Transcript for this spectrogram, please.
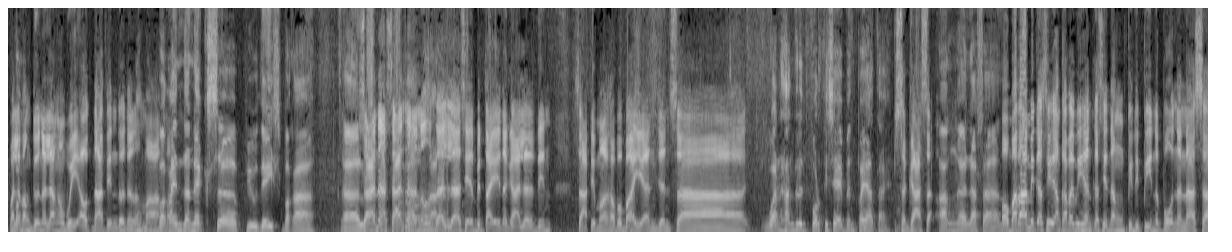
malamang doon na lang ang way out natin doon. Ano? Ma- Baka in the next uh, few days, baka... uh, Sana, sana, Oo, no? sana. Dahil uh, siyempre tayo nag-aalala din sa ating mga kababayan dyan sa 147 pa yata eh. sa Gaza. Ang uh, nasa... Oh, marami kasi ang karamihan kasi ng Pilipino po na nasa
